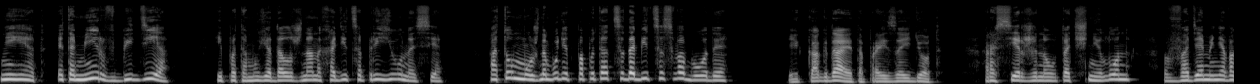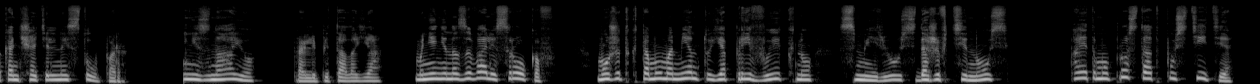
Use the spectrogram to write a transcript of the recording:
«Нет, это мир в беде, и потому я должна находиться при Юносе. Потом можно будет попытаться добиться свободы». «И когда это произойдет?» — рассерженно уточнил он, вводя меня в окончательный ступор. «Не знаю», — пролепетала я. «Мне не называли сроков. Может, к тому моменту я привыкну, смирюсь, даже втянусь. Поэтому просто отпустите,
